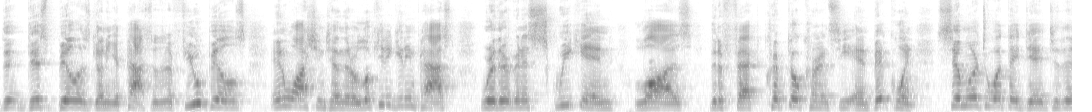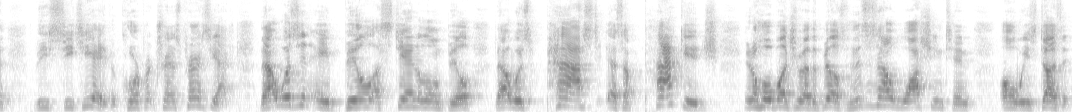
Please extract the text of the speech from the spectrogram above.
That this bill is going to get passed. So there's a few bills in Washington that are looking at getting passed where they're going to squeak in laws that affect cryptocurrency and Bitcoin, similar to what they did to the, the CTA, the Corporate Transparency Act. That wasn't a bill, a standalone bill. That was passed as a package in a whole bunch of other bills. And this is how Washington always does it.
